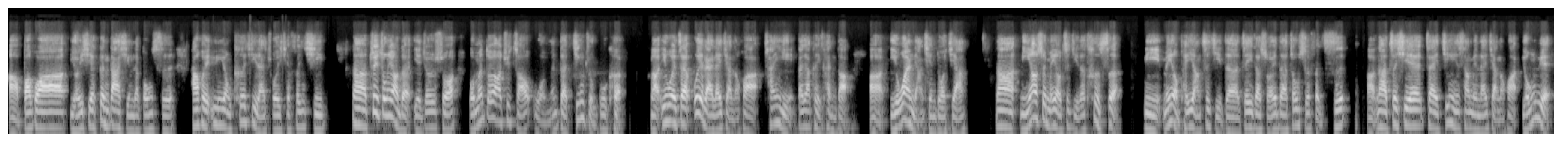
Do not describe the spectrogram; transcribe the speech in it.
啊，包括有一些更大型的公司，它会运用科技来做一些分析。那最重要的，也就是说，我们都要去找我们的精准顾客啊，因为在未来来讲的话，餐饮大家可以看到啊，一万两千多家。那你要是没有自己的特色，你没有培养自己的这个所谓的忠实粉丝啊，那这些在经营上面来讲的话，永远。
